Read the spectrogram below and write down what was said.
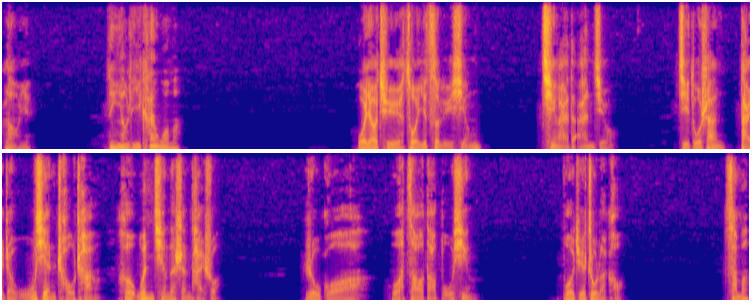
老爷？您要离开我吗？”我要去做一次旅行，亲爱的安九。基督山带着无限惆怅和温情的神态说：“如果我遭到不幸。”伯爵住了口。怎么？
